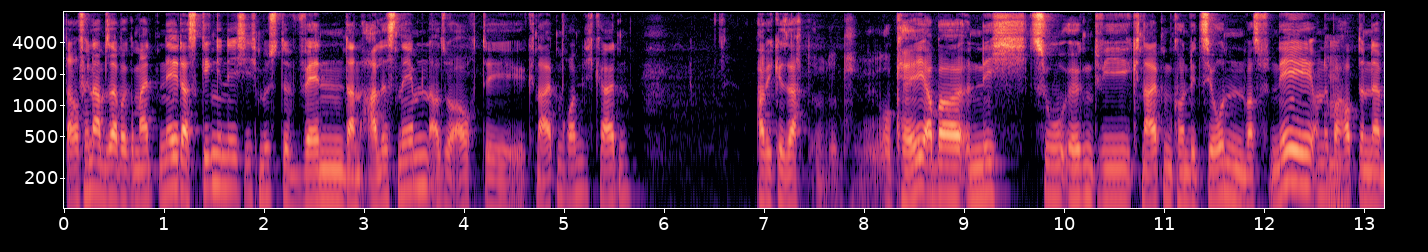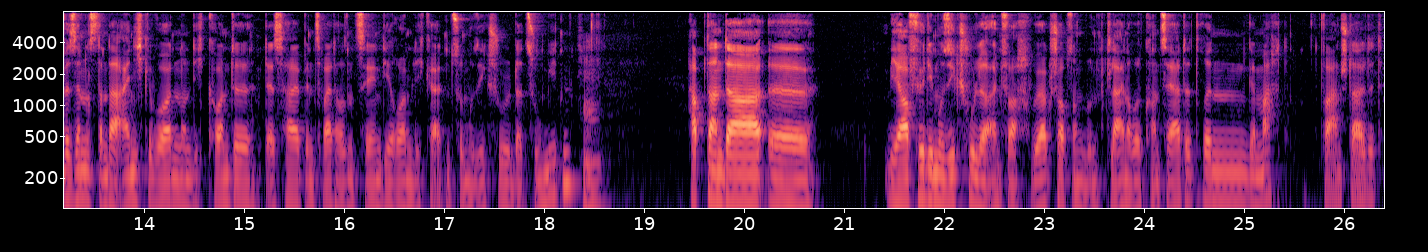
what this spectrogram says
Daraufhin haben sie aber gemeint, nee, das ginge nicht, ich müsste, wenn, dann alles nehmen, also auch die Kneipenräumlichkeiten habe ich gesagt, okay, aber nicht zu irgendwie Kneipenkonditionen, was, nee, und mhm. überhaupt, und wir sind uns dann da einig geworden und ich konnte deshalb in 2010 die Räumlichkeiten zur Musikschule dazu mieten. Mhm. Habe dann da, äh, ja, für die Musikschule einfach Workshops und, und, kleinere Konzerte drin gemacht, veranstaltet.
